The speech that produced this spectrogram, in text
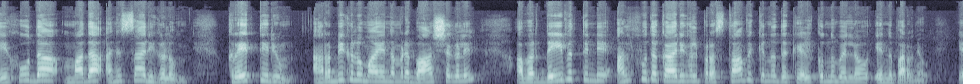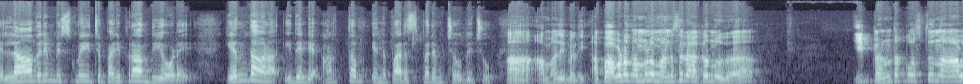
യഹൂദ മത അനുസാരികളും ക്രേത്യരും അറബികളുമായ നമ്മുടെ ഭാഷകളിൽ അവർ ദൈവത്തിന്റെ അത്ഭുത കാര്യങ്ങൾ പ്രസ്താവിക്കുന്നത് കേൾക്കുന്നുവല്ലോ എന്ന് പറഞ്ഞു. എല്ലാവരും വിസ്മയിച്ച് പരിഭ്രാന്തിയോടെ എന്താണ് ഇതിന്റെ അർത്ഥം എന്ന് പരസ്പരം ചോദിച്ചു. ആ മതി മതി. അപ്പോൾ അവിടെ നമ്മൾ മനസ്സിലാക്കുന്നത് ഈ പെന്തക്കോസ്തു നാൾ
